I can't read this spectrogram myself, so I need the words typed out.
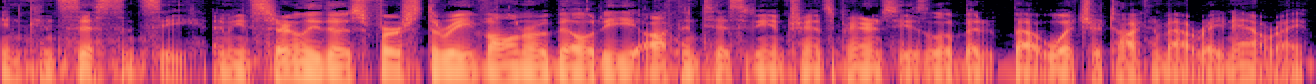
and consistency. I mean, certainly those first three vulnerability, authenticity, and transparency is a little bit about what you're talking about right now, right?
